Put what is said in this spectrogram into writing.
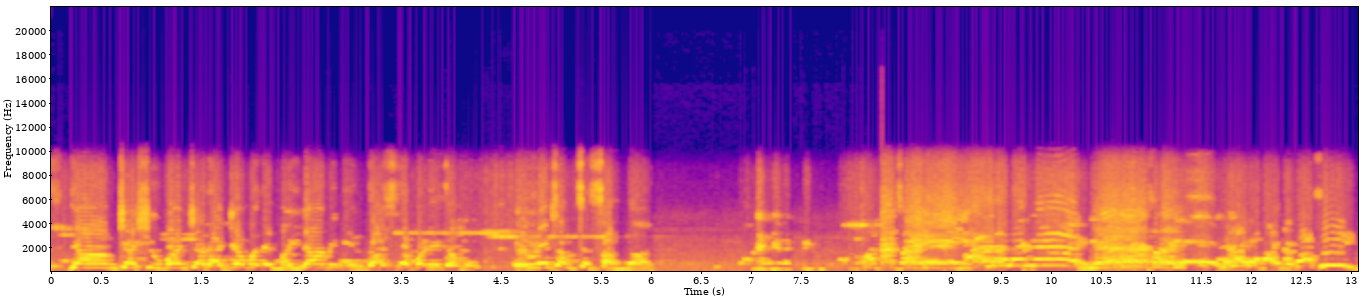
त्या आमच्या शिवबांच्या राज्यामध्ये महिला आम्ही निर्धास्तपणे जगू. एवढेच आमचं सांगणं आहे धन्यवाद.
